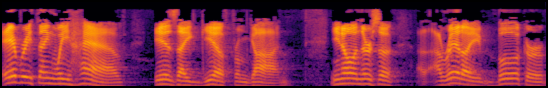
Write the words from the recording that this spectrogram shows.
everything we have is a gift from God. You know, and there's a, I read a book or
